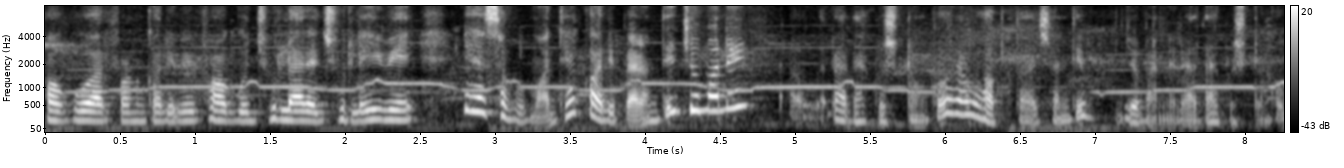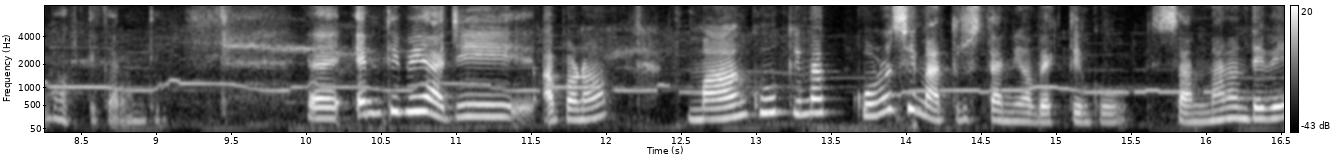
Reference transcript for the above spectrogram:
फगु अर्पण करेंगे फगु झूलें झूलेबे यह सब करते जो मैंने राधाकृष्ण को भक्त अच्छा जो मैंने राधाकृष्ण को भक्ति करती एमती भी आज आपण ମାଆଙ୍କୁ କିମ୍ବା କୌଣସି ମାତୃସ୍ଥାନୀୟ ବ୍ୟକ୍ତିଙ୍କୁ ସମ୍ମାନ ଦେବେ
